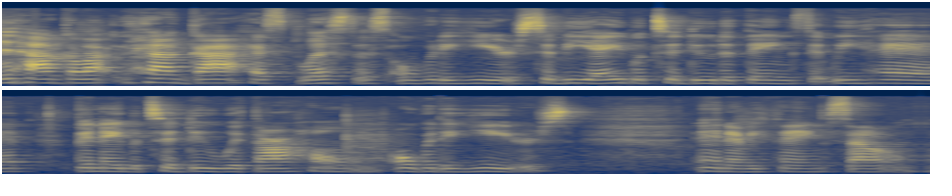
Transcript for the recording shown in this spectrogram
And how God, how God has blessed us over the years to be able to do the things that we have been able to do with our home over the years and everything. So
